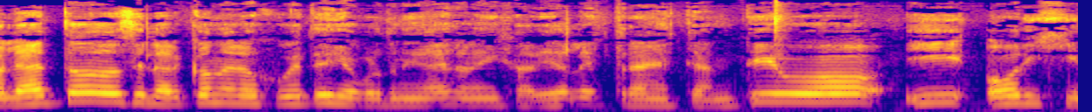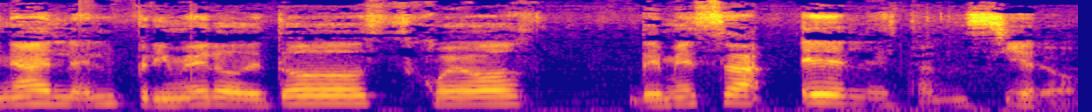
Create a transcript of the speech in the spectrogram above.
Hola a todos, el Arcón de los Juguetes y Oportunidades de y Javier les traen este antiguo y original, el primero de todos, juegos de mesa, el estanciero.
